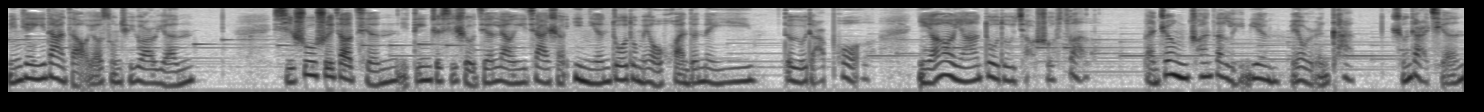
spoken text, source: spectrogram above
明天一大早要送去幼儿园。”洗漱睡觉前，你盯着洗手间晾衣架上一年多都没有换的内衣，都有点破了。你咬咬牙，跺跺脚，说：“算了，反正穿在里面没有人看，省点钱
